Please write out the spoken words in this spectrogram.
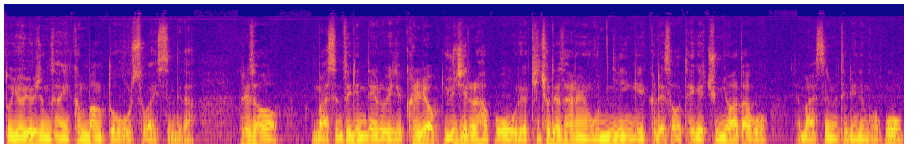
또 요요 증상이 금방 또 올 수가 있습니다. 그래서 말씀드린 대로 이제 근력 유지를 하고 우리가 기초 대사량을 옮기는 게 그래서 되게 중요하다고 말씀을 드리는 거고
